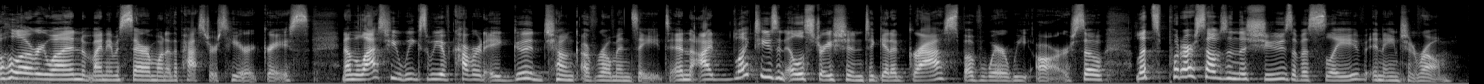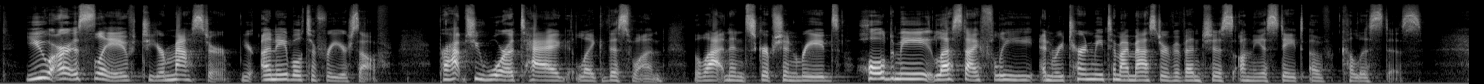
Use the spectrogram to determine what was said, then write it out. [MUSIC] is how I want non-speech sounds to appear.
Well, hello, everyone. My name is Sarah. I'm one of the pastors here at Grace. Now, in the last few weeks, we have covered a good chunk of Romans 8, and I'd like to use an illustration to get a grasp of where we are. So let's put ourselves in the shoes of a slave in ancient Rome. You are a slave to your master, you're unable to free yourself. Perhaps you wore a tag like this one. The Latin inscription reads, Hold me, lest I flee, and return me to my master Viventius on the estate of Callistus.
